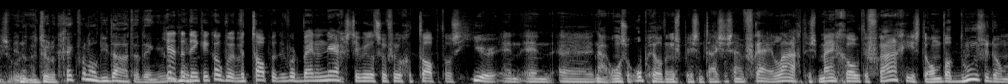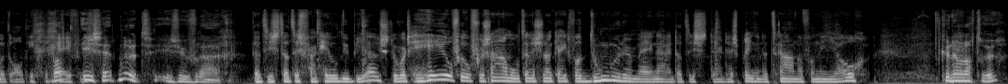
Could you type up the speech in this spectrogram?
Ze worden natuurlijk gek van al die data, denk ik. Ja, dat denk ik ook. We, tappen, er wordt bijna nergens ter wereld zoveel getapt als hier. En, en uh, nou, onze ophelderingspercentages zijn vrij laag. Dus mijn grote vraag is dan, wat doen ze dan met al die gegevens? Wat is het nut, is uw vraag? Dat is, dat is vaak heel dubieus. Er wordt heel veel verzameld. En als je dan kijkt, wat doen we ermee? Nou, dat is, daar, daar springen de tranen van in je ogen. Kunnen we nog terug?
